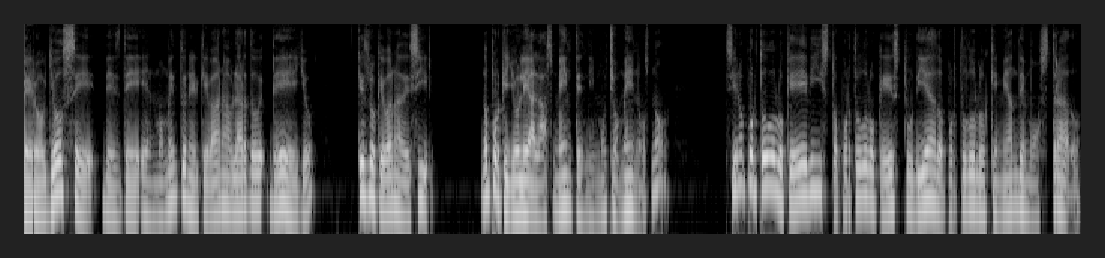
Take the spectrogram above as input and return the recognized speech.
Pero yo sé desde el momento en el que van a hablar de ello, qué es lo que van a decir. No porque yo lea las mentes, ni mucho menos, no sino por todo lo que he visto, por todo lo que he estudiado, por todo lo que me han demostrado.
